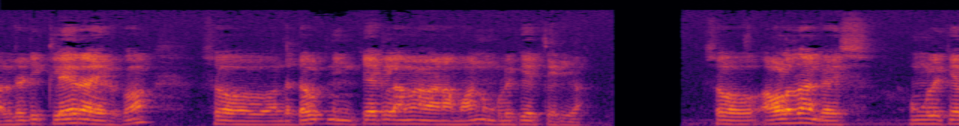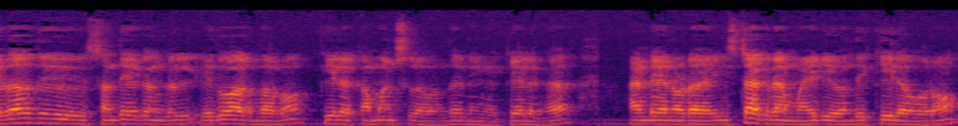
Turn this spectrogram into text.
ஆல்ரெடி கிளியர் ஆகிருக்கும் ஸோ அந்த டவுட் நீங்கள் கேட்கலாமா வேணாமான்னு உங்களுக்கே தெரியும். ஸோ அவ்வளோதான் கைஸ் உங்களுக்கு ஏதாவது சந்தேகங்கள் எதுவாக இருந்தாலும் கீழே கமெண்ட்ஸில் வந்து நீங்கள் கேளுங்கள் அண்ட் என்னோட இன்ஸ்டாகிராம் ஐடி வந்து கீழே வரும்.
